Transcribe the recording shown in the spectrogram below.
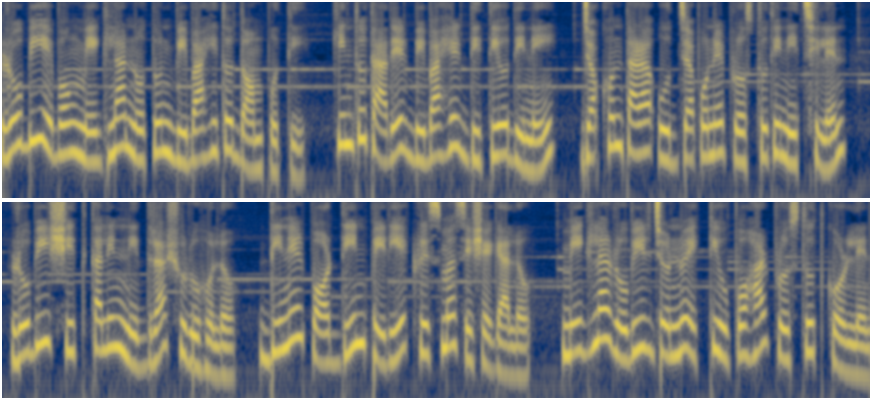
রবি এবং মেঘলা নতুন বিবাহিত দম্পতি। কিন্তু তাদের বিবাহের দ্বিতীয় দিনেই, যখন তারা উদযাপনের প্রস্তুতি নিচ্ছিলেন, রবির শীতকালীন নিদ্রা শুরু হলো। দিনের পর দিন পেরিয়ে ক্রিসমাস এসে গেল। মেঘলা রবির জন্য একটি উপহার প্রস্তুত করলেন,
